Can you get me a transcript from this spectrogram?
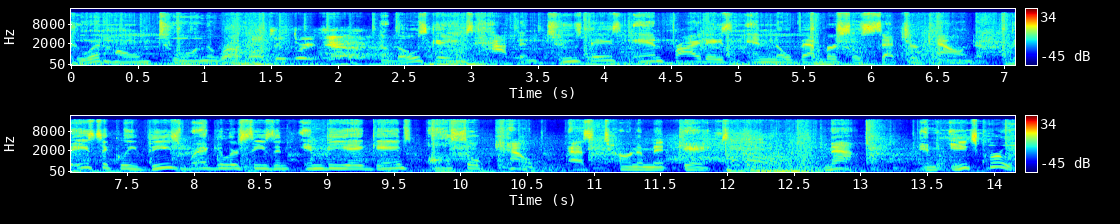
two at home, two on the road. One, two, three, yeah. Now, those games happen Tuesdays and Fridays in November, so set your calendar. Basically, these regular season NBA games also count as tournament games. Now, in each group,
